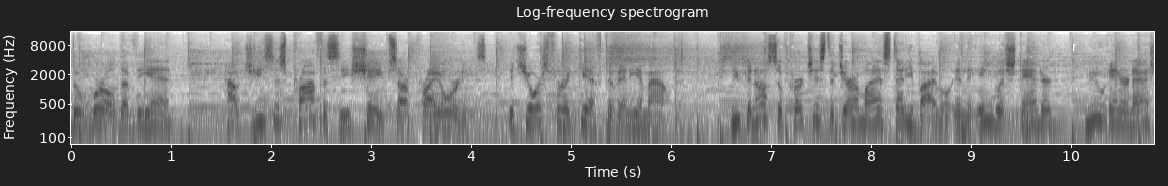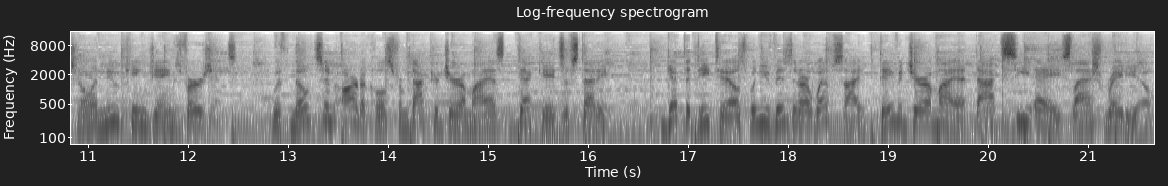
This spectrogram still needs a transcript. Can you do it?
The World of the End How Jesus' Prophecy Shapes Our Priorities. It's yours for a gift of any amount. You can also purchase the Jeremiah Study Bible in the English Standard, New International, and New King James versions, with notes and articles from Dr. Jeremiah's decades of study. Get the details when you visit our website, davidjeremiah.ca/radio.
